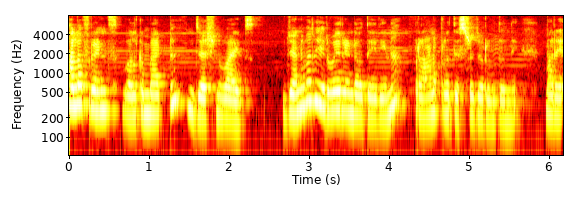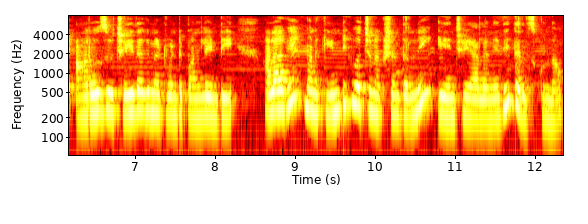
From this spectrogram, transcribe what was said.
Hello friends welcome back to Jashan vibes. జనవరి ఇరవై రెండవ తేదీన ప్రాణప్రతిష్ఠ జరుగుతుంది. మరి ఆ రోజు చేయదగినటువంటి పనులేంటి? అలాగే మనకి ఇంటికి వచ్చిన అక్షంతల్ని ఏం చేయాలనేది తెలుసుకుందాం.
